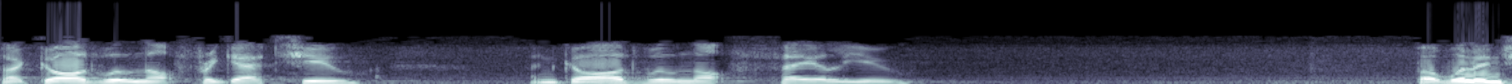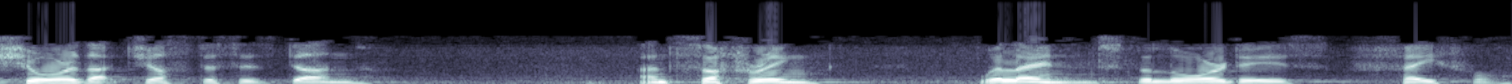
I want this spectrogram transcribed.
that God will not forget you and God will not fail you, but will ensure that justice is done and suffering will end. The Lord is faithful.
